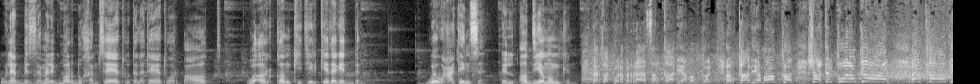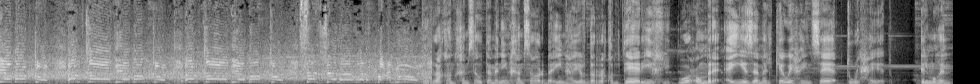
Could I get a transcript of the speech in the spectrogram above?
ولب الزمالك برضه خمسات وتلاتات وأربعات وأرقام كتير كده جدا. واوعى تنسى القضية ممكن. ترجع الكرة بالرأس القاضية ممكن القاضية ممكن شاط الكرة وجول القاضية ممكن القاضية ممكن القاضية ممكن سجلها ولد الرقم 85 45 هيفضل رقم تاريخي وعمر أي زملكاوي هينساه طول حياته. المهم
